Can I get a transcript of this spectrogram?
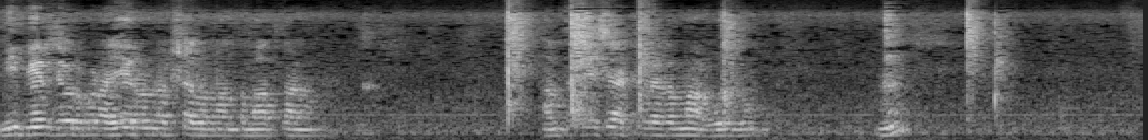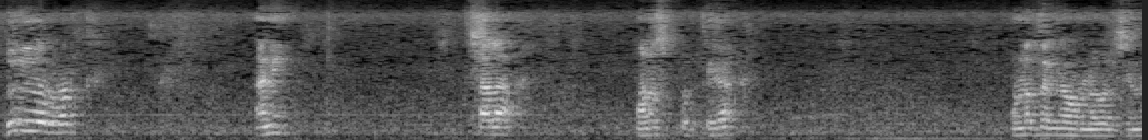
మీ పేరు చివర కూడా అయ్యే రెండు లక్షలు ఉన్నంత మాత్రాన. అంత చేసి అక్కర్లేదమ్మా ఊరుగు డూ యువర్ వర్క్ అని చాలా మనస్ఫూర్తిగా ఉన్నతంగా ఉండవలసిన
